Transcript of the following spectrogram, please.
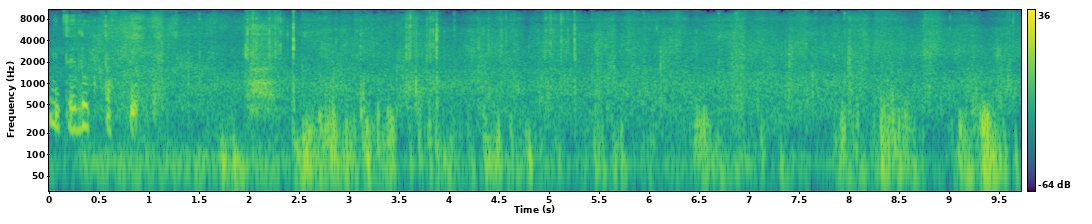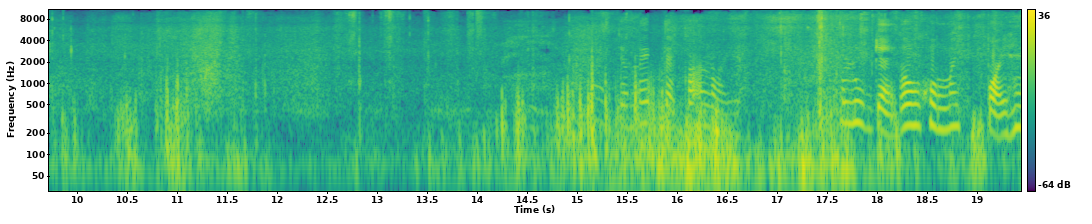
มีแต่ลูกตะเปียก ก ใหญ่ก็คงไม่ปล่อยให้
